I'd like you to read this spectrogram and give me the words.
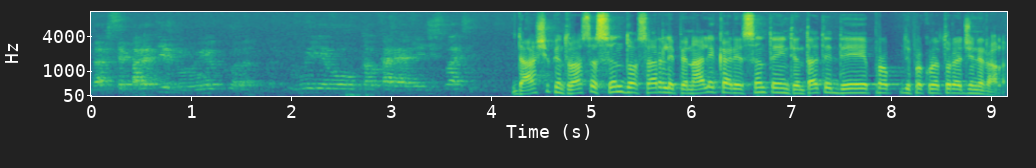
Dar separatismul nu e, nu e o călcare a legislației. Da, și pentru asta sunt dosarele penale care sunt intentate de, de Procuratura Generală.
